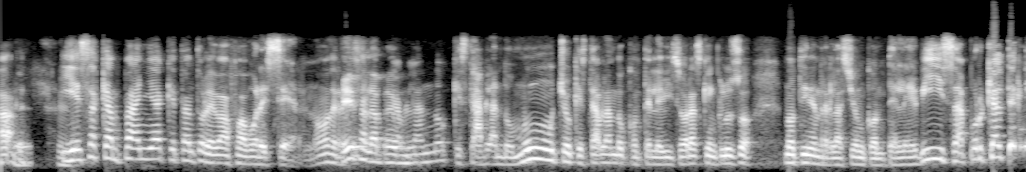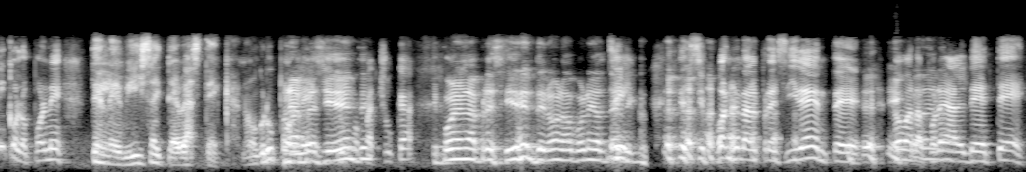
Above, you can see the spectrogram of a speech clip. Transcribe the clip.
Ah, y esa campaña, ¿qué tanto le va a favorecer? ¿no? De esa es la pregunta. Hablando, que está hablando mucho, que está hablando con televisoras que incluso no tienen relación con Televisa, porque al técnico lo pone Televisa y TV Azteca, ¿no? Grupo, Le, Grupo Pachuca. Si ponen al presidente, no van a poner al técnico. si ponen al presidente, no van a poner al DT.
